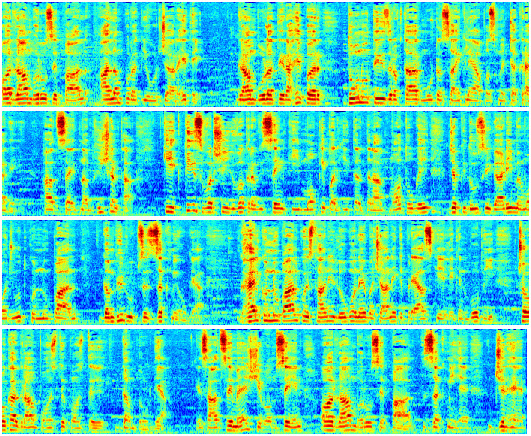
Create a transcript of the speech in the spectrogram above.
और राम भरोसे पाल आलमपुरा की ओर जा रहे थे। ग्राम बोड़ा तिराहे पर दोनों तेज रफ्तार मोटरसाइकिलें आपस में टकरा गईं। हादसा इतना भीषण था कि 31 वर्षीय युवक रवि सेन की मौके पर ही दर्दनाक मौत हो गई, जबकि दूसरी गाड़ी में मौजूद कुन्नूपाल गंभीर रूप से जख्मी हो गया। घायल कुन्नूपाल को स्थानीय लोगों ने बचाने के प्रयास किए, लेकिन वो भी चौका ग्राम पहुँचते पहुँचते दम तोड़ गया। इस हादसे में शिवम सेन और राम भरोसे पाल जख्मी हैं जिन्हें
